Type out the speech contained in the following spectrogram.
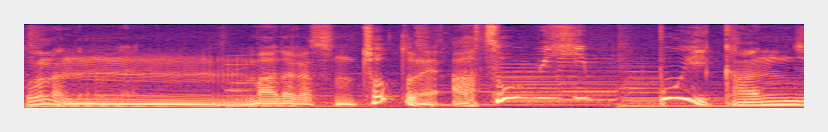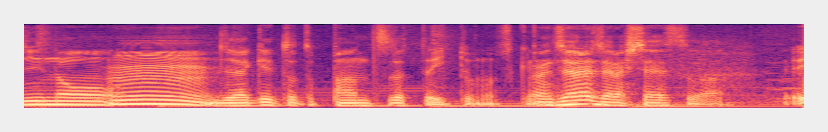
どうなうんだろうね。ん。まあだからそのちょっとね遊びっぽい感じのうん。ジャケットとパンツだったらいいと思うんですけど、あジャラジャラしたやつは。ジ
